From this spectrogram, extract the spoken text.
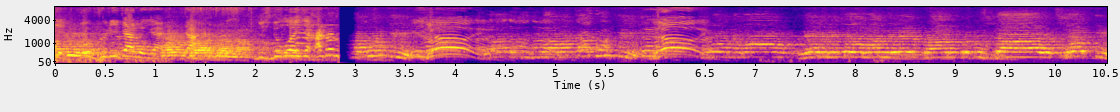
যে ও ফিরিটা লই যায় বিষ্ণু বই যে হাঁটো জয়। জয়। নির্মিত মন্দিরের প্রাণ প্রতিষ্ঠা উৎসব কি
